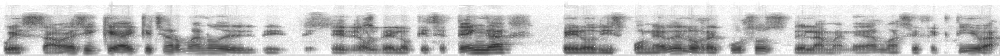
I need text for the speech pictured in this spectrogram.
pues ahora sí que hay que echar mano de, de, de, de lo que se tenga pero disponer de los recursos de la manera más efectiva.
